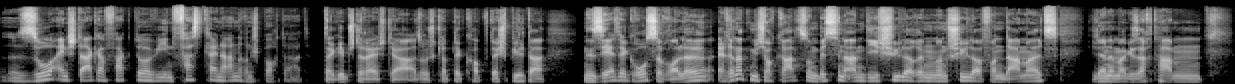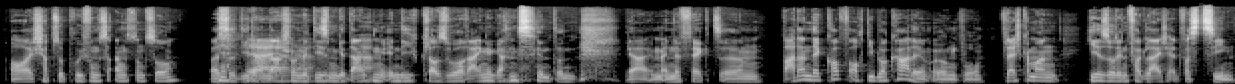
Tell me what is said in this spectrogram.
so ein starker Faktor wie in fast keiner anderen Sportart. Da gebe ich dir recht, ja. Also ich glaube, der Kopf, der spielt da eine sehr, sehr große Rolle. Erinnert mich auch gerade so ein bisschen an die Schülerinnen und Schüler von damals, die dann immer gesagt haben, oh, ich habe so Prüfungsangst und so. Weißt ja, du, die dann ja, da schon ja, mit diesem Gedanken in die Klausur reingegangen sind. Und ja, im Endeffekt ähm, war dann der Kopf auch die Blockade irgendwo. Vielleicht kann man hier so den Vergleich etwas ziehen.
